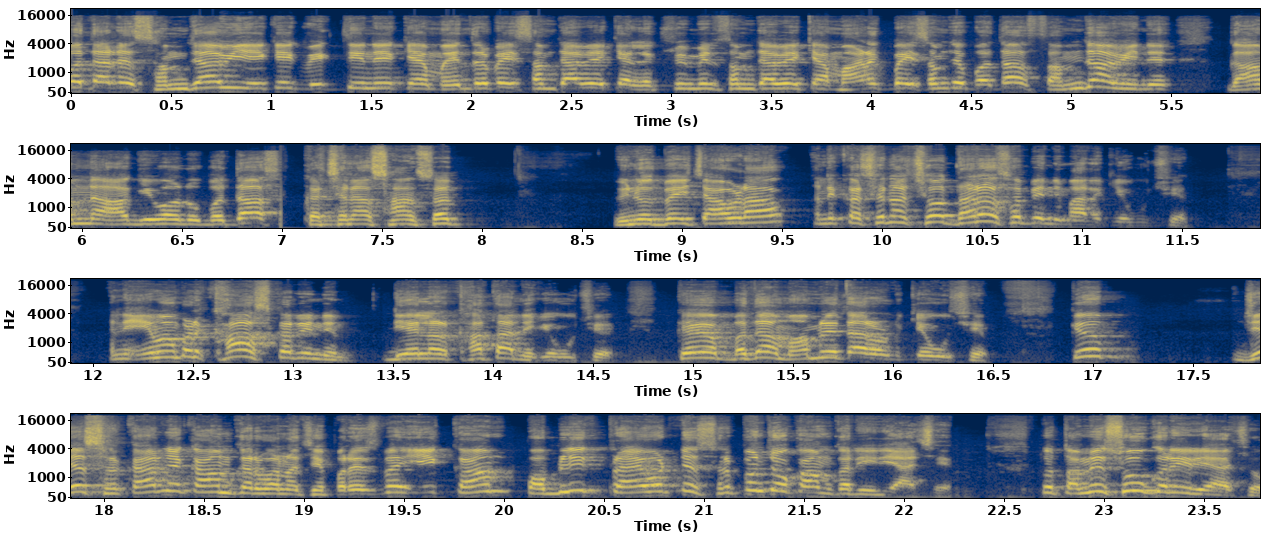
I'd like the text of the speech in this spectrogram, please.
બધાને સમજાવી, એક એક વ્યક્તિને ક્યાં મહેન્દ્રભાઈ સમજાવે, ક્યાં લક્ષ્મીબેન સમજાવે, ક્યાં માણકભાઈ સમજે બધા સમજાવીને ગામના આગેવાનો બધા કચ્છના સાંસદ વિનોદભાઈ ચાવડા અને કચ્છના છ ધારાસભ્યને મારે કેવું છે. અને એમાં પણ ખાસ કરીને ડીએલઆર ખાતાને કેવું છે કે બધા મામલેદારોને કેવું છે કે જે સરકારને કામ કરવાના છે પરેશભાઈ, એ કામ પબ્લિક પ્રાઇવેટને સરપંચો કામ કરી રહ્યા છે. તો તમે શું કરી રહ્યા છો?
